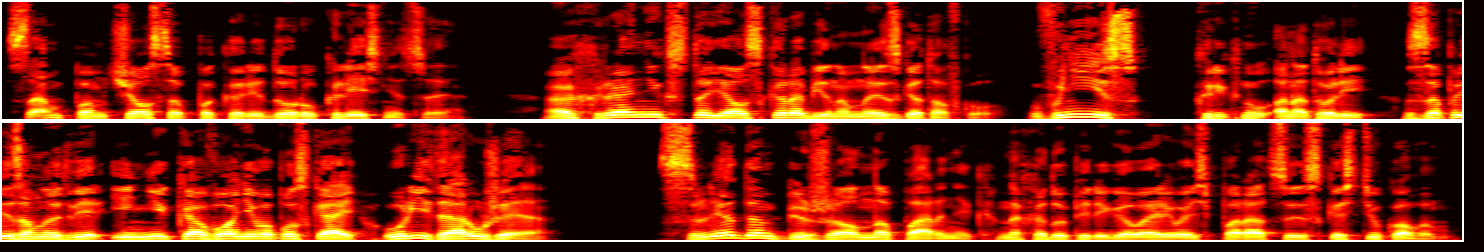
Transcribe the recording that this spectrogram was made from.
Сам помчался по коридору к лестнице. Охранник стоял с карабином на изготовку. «Вниз!» — крикнул Анатолий. «Запри за мной дверь и никого не выпускай! У Риты оружие!» Следом бежал напарник, на ходу переговариваясь по рации с Костюковым.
